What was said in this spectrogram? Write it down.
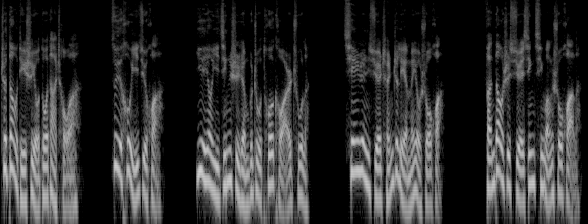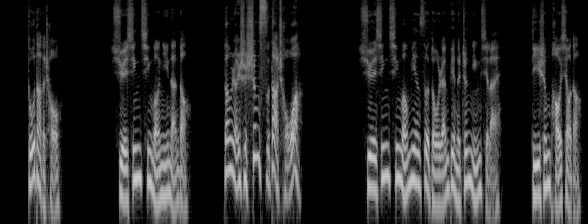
这到底是有多大仇啊？”最后一句话，叶耀已经是忍不住脱口而出了。千仞雪沉着脸没有说话，反倒是血腥亲王说话了。多大的仇？血腥亲王呢喃道：“当然是生死大仇啊！”血腥亲王面色陡然变得狰狞起来，低声咆哮道：“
